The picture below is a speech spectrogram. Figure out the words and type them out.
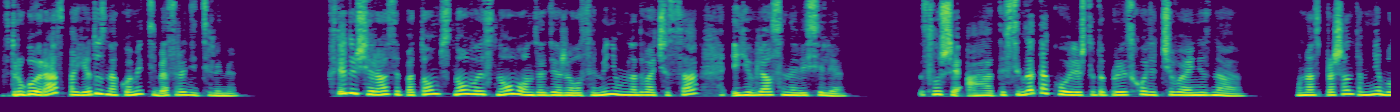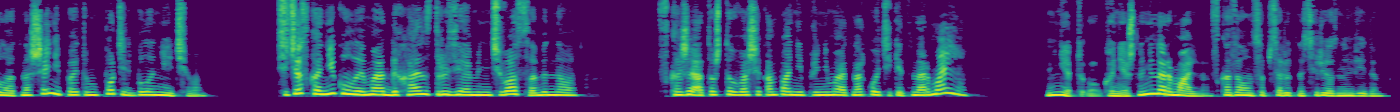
«В другой раз поеду знакомить тебя с родителями». В следующий раз и потом снова и снова он задерживался минимум на два часа и являлся на веселе. «Слушай, а ты всегда такой или что-то происходит, чего я не знаю? У нас с Прошантом не было отношений, поэтому портить было нечего. Сейчас каникулы, и мы отдыхаем с друзьями, ничего особенного». Скажи, а то, что в вашей компании принимают наркотики, это нормально? Нет, конечно, ненормально, сказал он с абсолютно серьезным видом.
